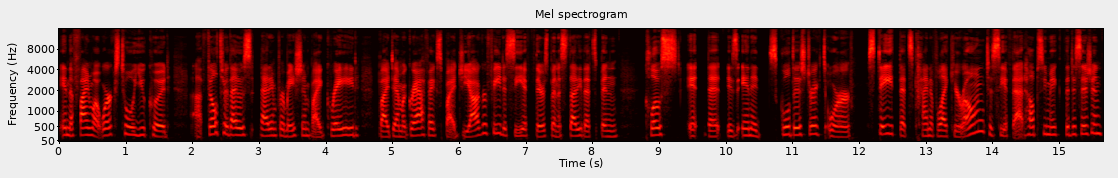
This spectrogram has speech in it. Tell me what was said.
In the Find What Works tool, you could uh, filter those that information by grade, by demographics, by geography to see if there's been a study that's been close it, that is in a school district or state that's kind of like your own to see if that helps you make the decision.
